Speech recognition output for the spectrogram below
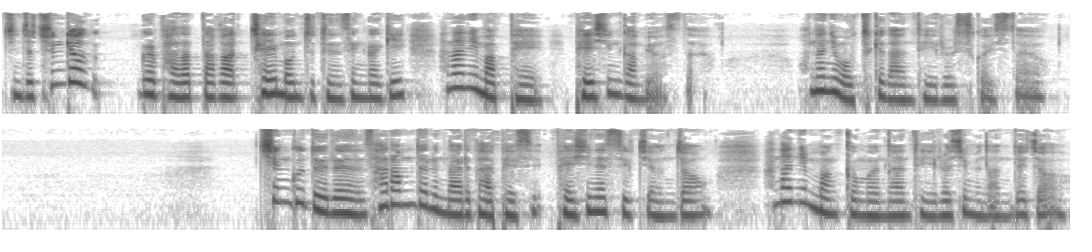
진짜 충격을 받았다가 제일 먼저 든 생각이 하나님 앞에 배신감이었어요. 하나님 어떻게 나한테 이럴 수가 있어요? 친구들은 사람들은 나를 다 배신, 했을지언정 하나님만큼은 나한테 이러시면 안 되죠.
